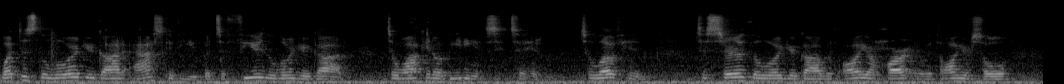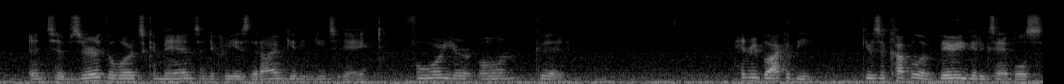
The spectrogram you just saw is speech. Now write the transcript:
What does the Lord your God ask of you but to fear the Lord your God, to walk in obedience to him, to love him, to serve the Lord your God with all your heart and with all your soul, and to observe the Lord's commands and decrees that I am giving you today for your own good? Henry Blackaby gives a couple of very good examples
